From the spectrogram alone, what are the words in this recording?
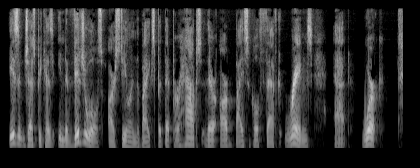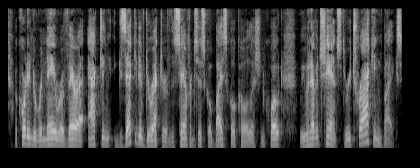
isn't just because individuals are stealing the bikes, but that perhaps there are bicycle theft rings at work. According to Renee Rivera, acting executive director of the San Francisco Bicycle Coalition, quote, we would have a chance through tracking bikes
